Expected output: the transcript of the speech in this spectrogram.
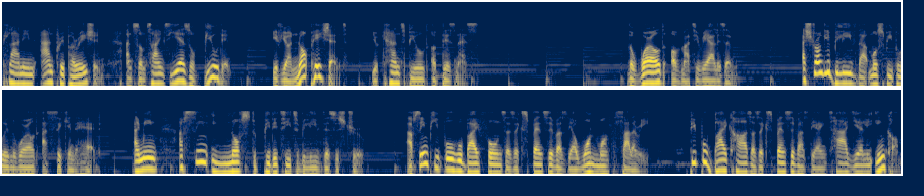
planning and preparation and sometimes years of building. If you are not patient, you can't build a business. The world of materialism. I strongly believe that most people in the world are sick in the head. I mean, I've seen enough stupidity to believe this is true. I've seen people who buy phones as expensive as their one month salary. People buy cars as expensive as their entire yearly income.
